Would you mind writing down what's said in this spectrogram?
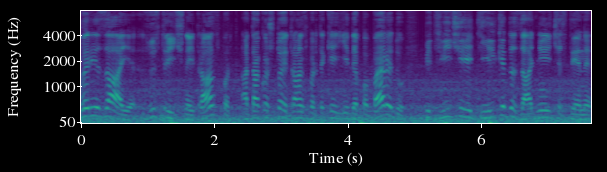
вирізає зустрічний транспорт, а також той транспорт, який їде попереду, підсвічує тільки до задньої частини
